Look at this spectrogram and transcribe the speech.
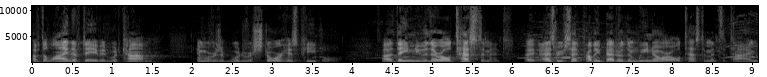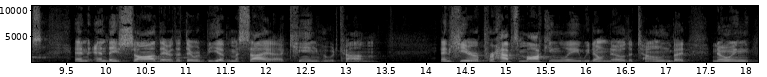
of the line of David would come and would restore his people. Uh, they knew their Old Testament, as we've said, probably better than we know our Old Testaments at times. And, and they saw there that there would be a Messiah, a king who would come. And here, perhaps mockingly, we don't know the tone, but knowing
